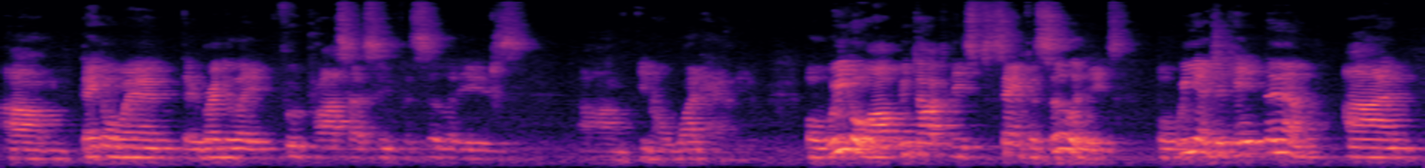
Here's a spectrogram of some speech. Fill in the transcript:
Um, they go in, they regulate food processing facilities, um, you know, what have you. But we go out, we talk to these same facilities, but we educate them on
